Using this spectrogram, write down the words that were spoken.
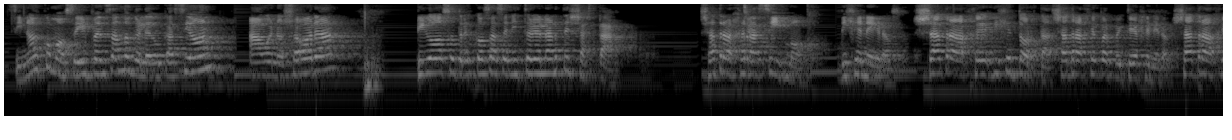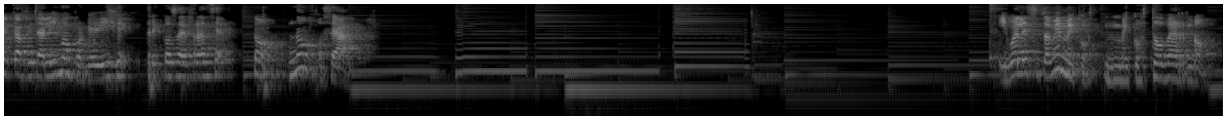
si no es como seguir pensando que la educación, ah, bueno, yo ahora digo dos o tres cosas en historia del arte, ya está ya trabajé racismo, dije negros, ya trabajé, dije tortas, ya trabajé perspectiva de género, ya trabajé capitalismo porque dije tres cosas de Francia. No, no, o sea, igual eso también me costó, me costó verlo.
